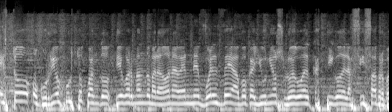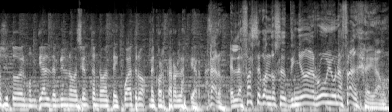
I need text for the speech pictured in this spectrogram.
Esto ocurrió justo cuando Diego Armando Maradona Verne vuelve a Boca Juniors luego del castigo de la FIFA a propósito del Mundial de 1994. Me cortaron las piernas. Claro, en la fase cuando se tiñó de rubio una franja, digamos.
